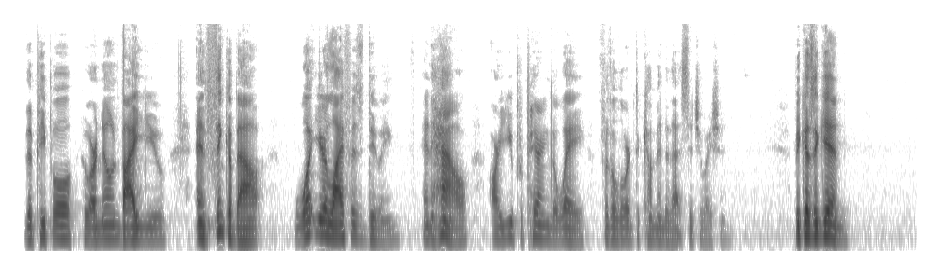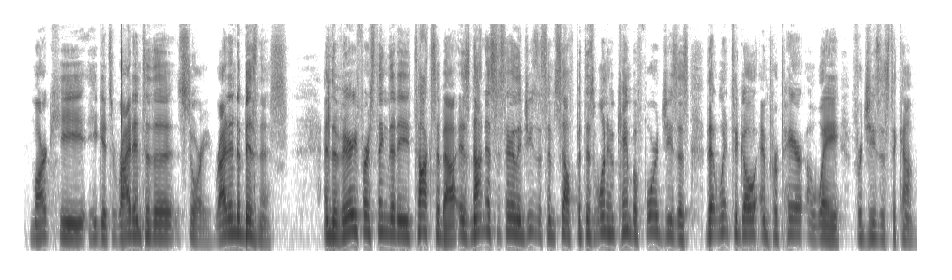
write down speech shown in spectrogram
the people who are known by you, and think about what your life is doing and how are you preparing the way for the Lord to come into that situation. Because again, Mark, he, he gets right into the story, right into business. And the very first thing that he talks about is not necessarily Jesus himself, but this one who came before Jesus that went to go and prepare a way for Jesus to come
